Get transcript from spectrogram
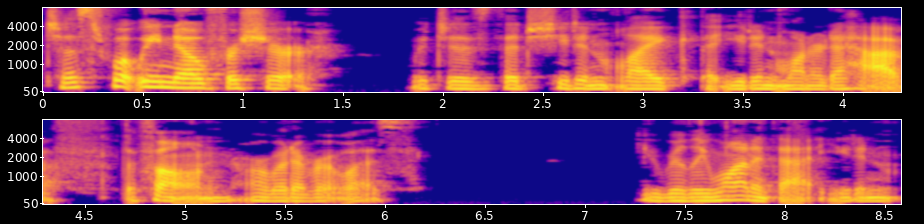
Just what we know for sure, which is that she didn't like that you didn't want her to have the phone or whatever it was. You really wanted that. You didn't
